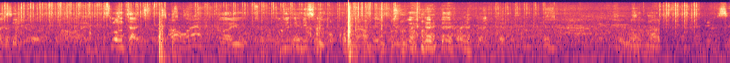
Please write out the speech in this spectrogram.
It's long time. Oh. How are you? You didn't miss me. Good to.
